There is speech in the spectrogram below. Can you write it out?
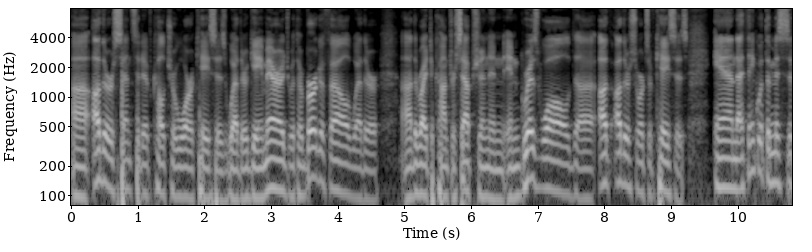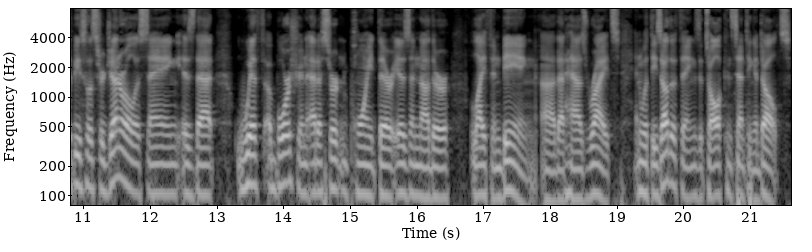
uh, other sensitive culture war cases, whether gay marriage with Obergefell, whether uh, the right to contraception in, in Griswold, uh, other sorts of cases. And I think what the Mississippi Solicitor General is saying is that with abortion, at a certain point, there is another life and being uh, that has rights. And with these other things, it's all consenting adults.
